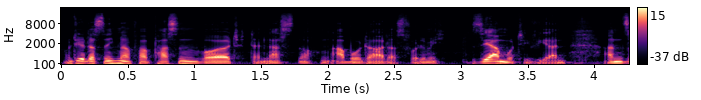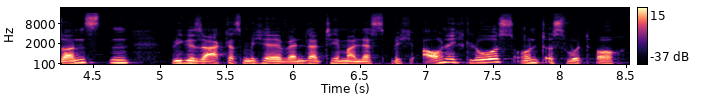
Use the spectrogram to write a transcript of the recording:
und ihr das nicht mehr verpassen wollt, dann lasst noch ein Abo da. Das würde mich sehr motivieren. Ansonsten, wie gesagt, das Michael Wendler-Thema lässt mich auch nicht los und es wird auch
